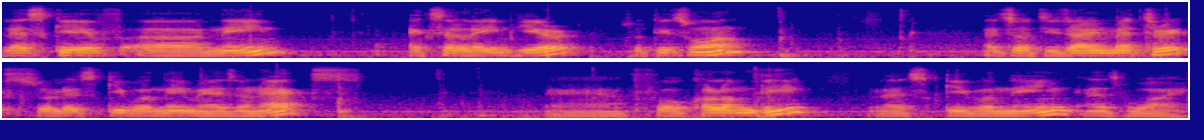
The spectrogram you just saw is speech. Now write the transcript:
let's give a name, Excel name here. So this one as a design matrix. So let's give a name as an X. And for column D, let's give a name as Y.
